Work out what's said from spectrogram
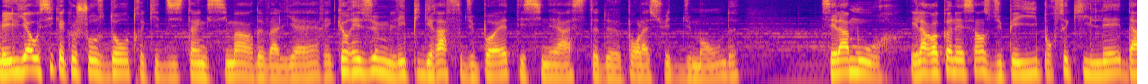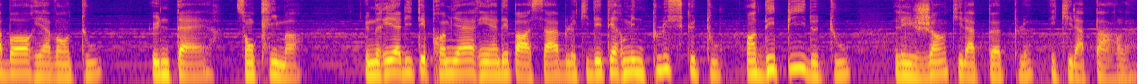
Mais il y a aussi quelque chose d'autre qui distingue Simard de Vallière et que résume l'épigraphe du poète et cinéaste de Pour la suite du monde. C'est l'amour et la reconnaissance du pays pour ce qu'il est d'abord et avant tout, une terre, son climat, une réalité première et indépassable qui détermine plus que tout, en dépit de tout, les gens qui la peuplent et qui la parlent.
